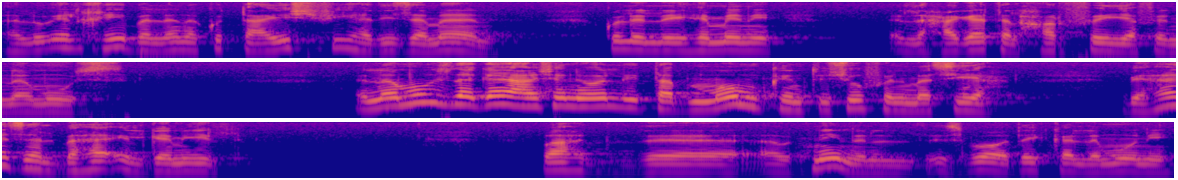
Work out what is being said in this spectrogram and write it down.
قال له إيه الخيبة اللي أنا كنت عايش فيها دي زمان؟ كل اللي يهمني الحاجات الحرفية في الناموس. الناموس ده جاي عشان يقول لي طب ممكن تشوف المسيح بهذا البهاء الجميل؟ واحد أو اتنين الأسبوع ده يكلموني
